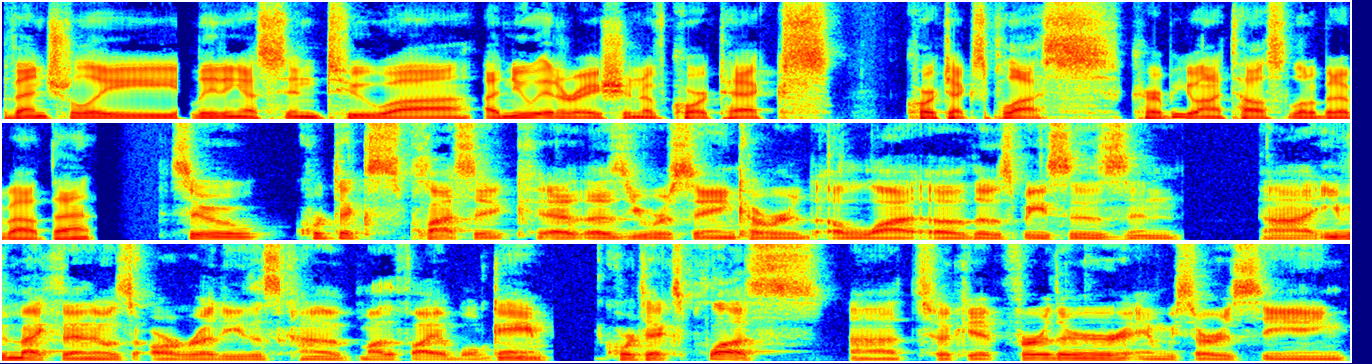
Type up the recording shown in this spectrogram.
eventually leading us into uh, a new iteration of Cortex, Cortex Plus. Kirby, you want to tell us a little bit about that? So, Cortex Classic, as you were saying, covered a lot of those bases. And uh, even back then, it was already this kind of modifiable game. Cortex Plus uh, took it further, and we started seeing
